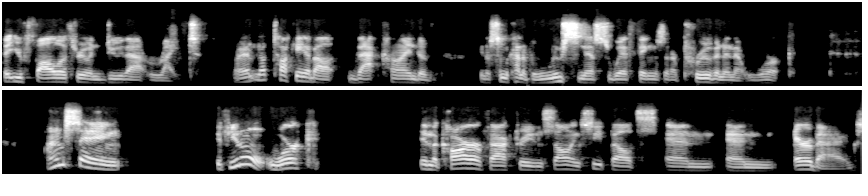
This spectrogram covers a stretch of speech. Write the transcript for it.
that you follow through and do that right. Right. I'm not talking about that kind of, you know, some kind of looseness with things that are proven and that work. I'm saying if you don't work in the car factory and selling seatbelts and and airbags,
